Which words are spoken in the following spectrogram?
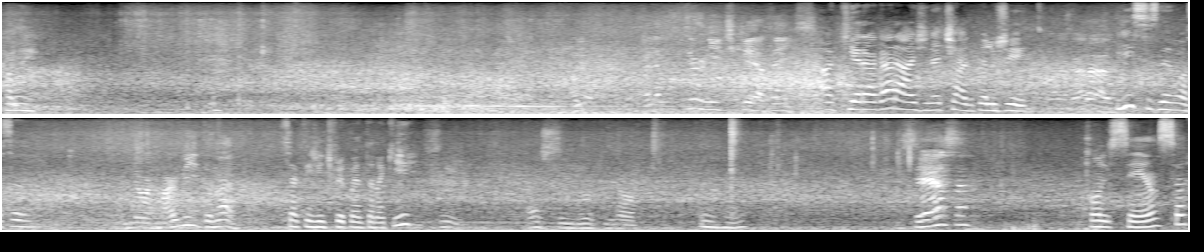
Calma aí. Olha, olha a ternite que é. Aqui era a garagem, né, Thiago, pelo jeito. a garagem. E esses negócios? É uma marmita, né? Será que tem gente frequentando aqui? Sim. Olha um símbolo aqui já, ó. Uhum. Licença. Com licença.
